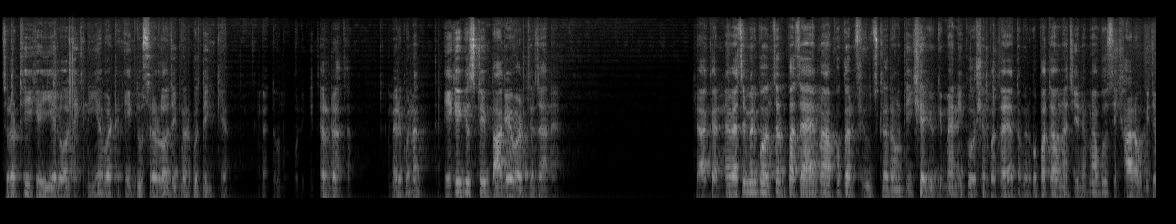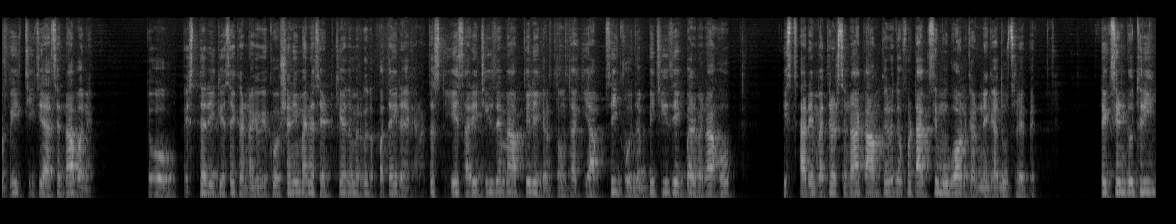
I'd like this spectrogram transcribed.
चलो ठीक है, ये लॉजिक नहीं है बट एक दूसरा लॉजिक मेरे को दिख गया। मैं दोनों को लेके चल रहा था। मेरे को ना एक एक स्टेप आगे बढ़ते जाना है। क्या करना है? वैसे मेरे को आंसर पता है, मैं आपको कंफ्यूज कर रहा हूँ, ठीक है? क्योंकि मैंने क्वेश्चन बताया तो मेरे को पता होना चाहिए ना, मैं आपको सिखा रहा हूँ कि जब भी चीज़ें ऐसे ना बने तो इस तरीके से करना, क्योंकि क्वेश्चन ही मैंने सेट किया तो मेरे को तो पता ही रहेगा ना। जस्ट ये सारी चीज़ें मैं आपके लिए करता हूँ, ताकि आप सीखो जब भी चीज़ एक बार में ना हो, इस सारे मेथड से ना काम करो तो फटाक से मूव ऑन करने का दूसरे पे। सिक्स इंटू थ्री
